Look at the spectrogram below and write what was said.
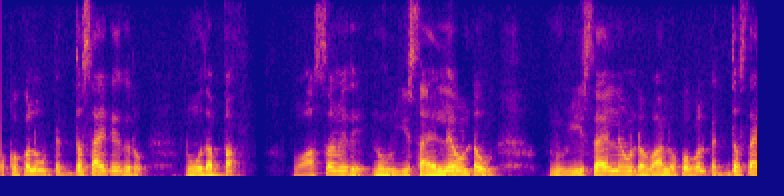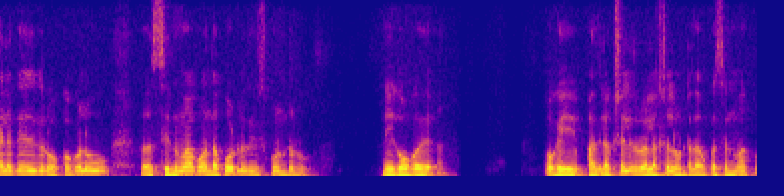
ఒక్కొక్కరు పెద్ద స్థాయికి ఎగురు. నువ్వు తప్ప. వాస్తవం ఇది. నువ్వు ఈ స్థాయిలోనే ఉంటావు. నువ్వు ఈ స్థాయిలోనే ఉంటావు. వాళ్ళు ఒక్కొక్కరు పెద్ద స్థాయిలోకి ఎదుగురు ఒక్కొక్కరు సినిమాకు వంద కోట్లు తీసుకుంటారు నీకు ఒక ఒక పది లక్షలు ఇరవై లక్షలు ఉంటుందా ఒక సినిమాకు?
